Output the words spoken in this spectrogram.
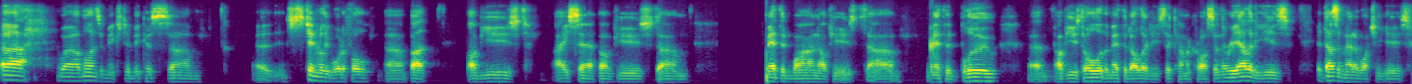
Uh, well, mine's a mixture because um, uh, it's generally waterfall, uh, but I've used ASAP, I've used um, Method One, I've used um, Method Blue, um, I've used all of the methodologies that come across. And the reality is, it doesn't matter what you use.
